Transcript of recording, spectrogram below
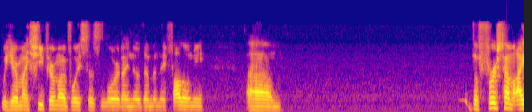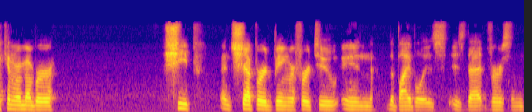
we hear, My sheep hear my voice, says the Lord. I know them and they follow me. Um, the first time I can remember sheep and shepherd being referred to in the Bible is is that verse in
